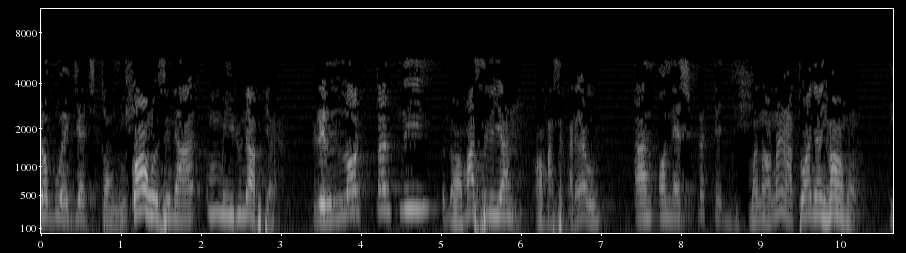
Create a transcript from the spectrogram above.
double edged tongue, nke ọ hụzi na mma iru na bịara reluctantly na ọ masịrị ya ọ masịkwara ya o. and unexpectedly, mana ọ naghị atụ anya ihe ọhụrụ he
